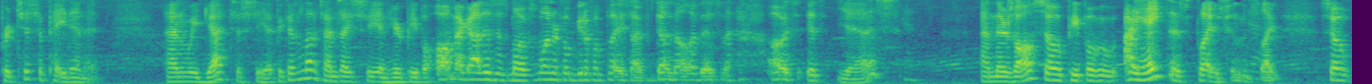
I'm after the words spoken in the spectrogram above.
participate in it. And we get to see it because a lot of times i see and hear people oh my god this is the most wonderful beautiful place. I've done all of this. Oh it's it's yes. Yes. and there's also people who i hate this place. And it's like so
